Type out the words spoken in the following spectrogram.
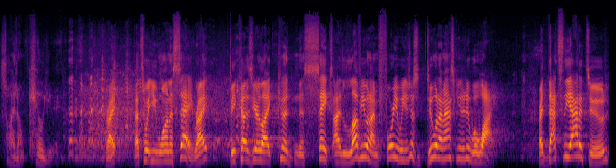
So I don't kill you. right? That's what you want to say, right? Because you're like, goodness sakes, I love you and I'm for you. Will you just do what I'm asking you to do? Well, why? Right? That's the attitude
